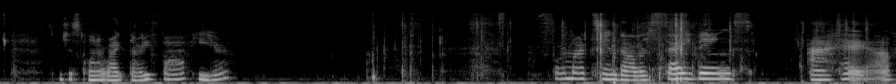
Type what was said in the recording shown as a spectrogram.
So I'm just going to write 35 here. For my $10 savings, I have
